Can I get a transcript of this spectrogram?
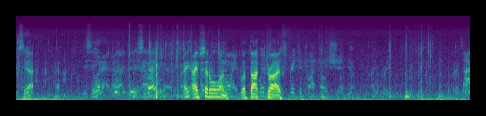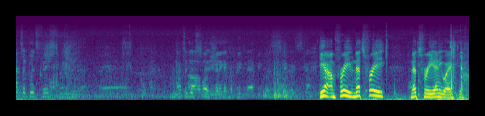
You see? Yeah. You see? that. You see that? I, I've said all All along. right, Let Doc drive. freaking plateau shit. Yep, I agree. That's a good fish. To me. That's a good Uh, well, fish. you're gonna get the big net because Skinner's got. Yeah, I'm free. Net's free. Net's free anyway. Yeah.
